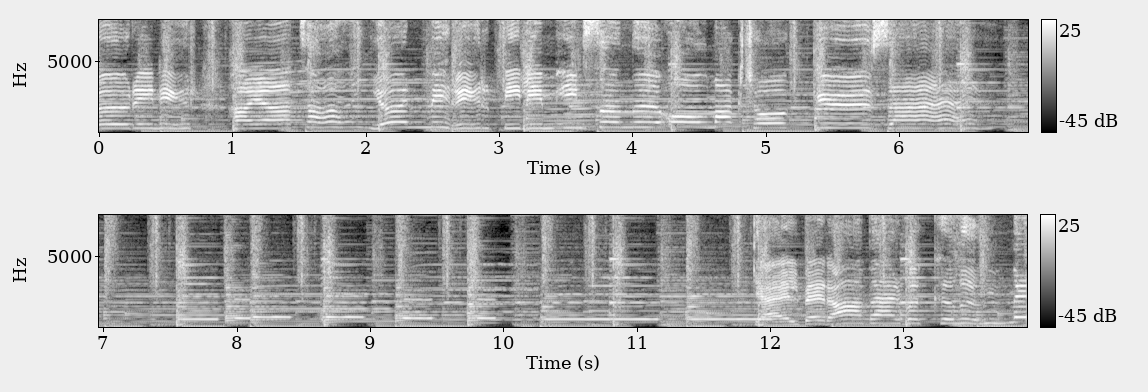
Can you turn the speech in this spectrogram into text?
öğrenir, hayata yön verir. Bilim insanı olmak çok güzel. Gel beraber bakalım mesleklere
